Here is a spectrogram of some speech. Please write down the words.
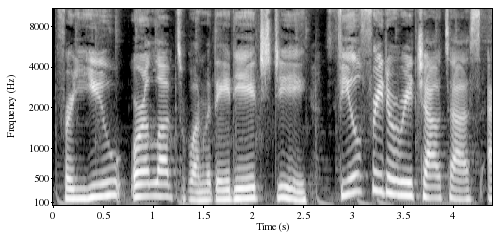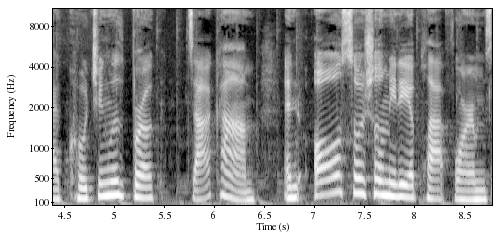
for you or a loved one with ADHD, feel free to reach out to us at coachingwithbrooke.com and all social media platforms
